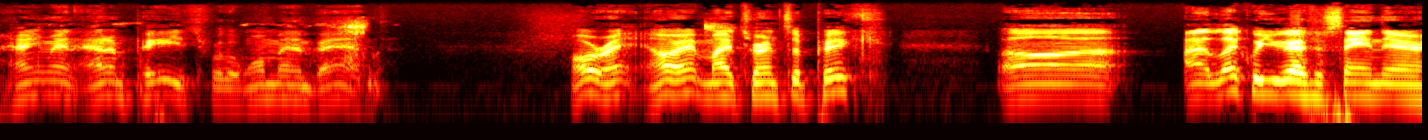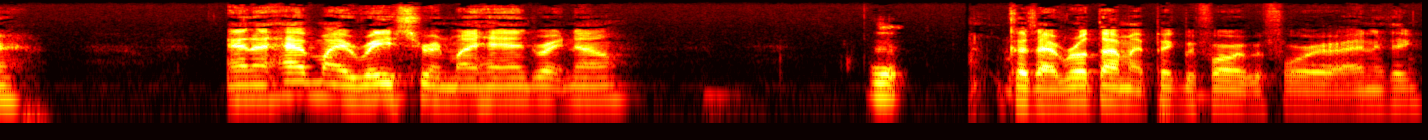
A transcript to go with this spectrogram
Hangman Adam Page for the one man band. All right, all right, my turn to pick. Uh, I like what you guys are saying there, and I have my eraser in my hand right now because I wrote down my pick before before anything.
